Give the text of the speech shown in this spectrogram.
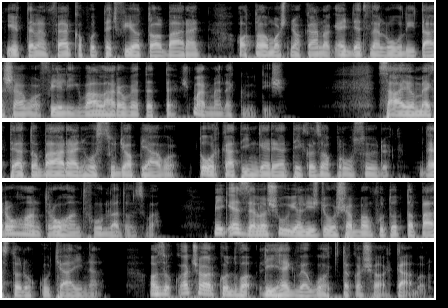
hirtelen felkapott egy fiatal bárányt, hatalmas nyakának egyetlen lódításával félig vállára vetette, és már menekült is. Szája megtelt a bárány hosszú gyapjával, torkát ingerelték az apró szőrök, de rohant, rohant fulladozva. Még ezzel a súlyjal is gyorsabban futott a pásztorok kutyáinál. Azok acsarkodva, lihegve ugattak a sarkában.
